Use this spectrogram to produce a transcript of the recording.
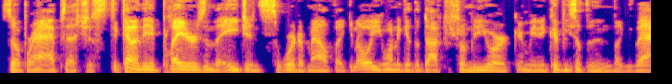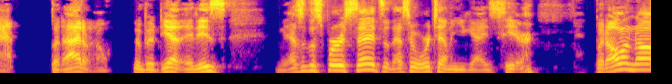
So perhaps that's just kind of the players and the agents word of mouth, like, you know, you want to get the doctors from New York. I mean, it could be something like that, but I don't know. But yeah, it is. I mean, that's what the Spurs said, so that's what we're telling you guys here. But all in all,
